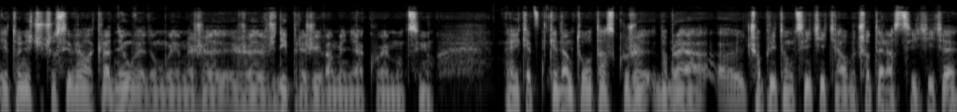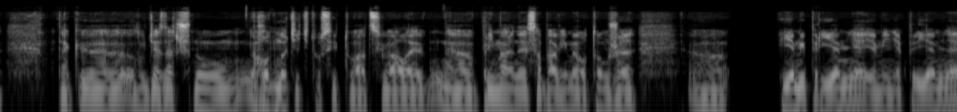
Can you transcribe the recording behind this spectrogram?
je to niečo, čo si veľakrát neuvedomujeme, že, že vždy prežívame nejakú emociu. Hej, keď, keď dám tú otázku, že dobre, a čo pri tom cítite, alebo čo teraz cítite, tak e, ľudia začnú hodnotiť tú situáciu, ale e, primárne sa bavíme o tom, že e, je mi príjemne, je mi nepríjemne,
